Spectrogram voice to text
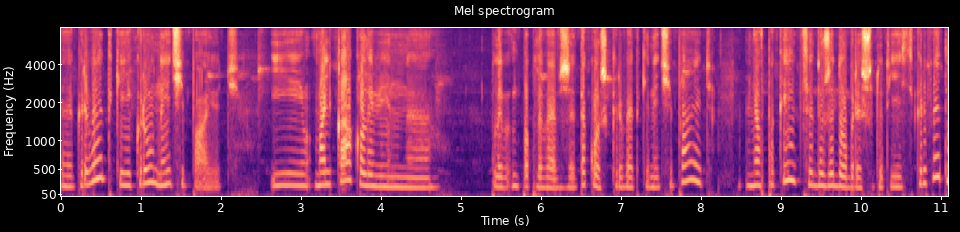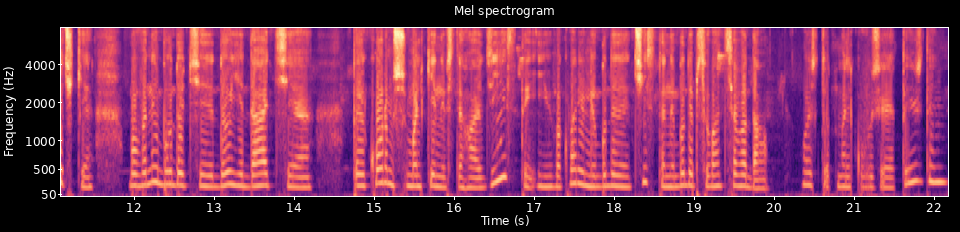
Е, Креветки ікру не чіпають. І малька, коли він е, попливе вже, також креветки не чіпають. Навпаки, це дуже добре, що тут є креветочки, бо вони будуть доїдати корм, що мальки не встигають з'їсти, і в акваріумі буде чисто, не буде псуватися вода. Ось тут мальку вже тиждень.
